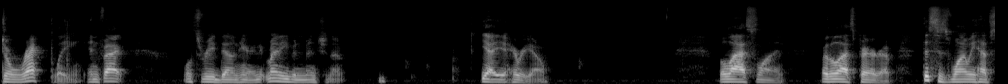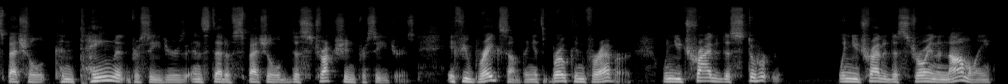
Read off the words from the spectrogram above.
directly. In fact, let's read down here, and it might even mention it. Yeah, yeah, here we go the last line or the last paragraph. This is why we have special containment procedures instead of special destruction procedures. If you break something, it's broken forever. When you try to distort when you try to destroy an anomaly,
